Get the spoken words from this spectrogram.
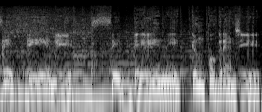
CBN, CBN Campo Grande.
